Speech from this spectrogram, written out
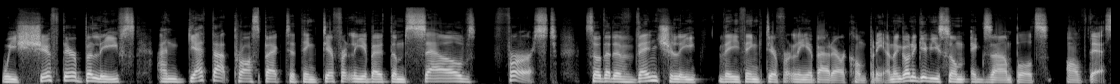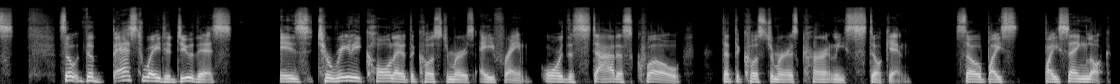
we shift their beliefs and get that prospect to think differently about themselves first so that eventually they think differently about our company. And I'm going to give you some examples of this. So, the best way to do this is to really call out the customer's A frame or the status quo that the customer is currently stuck in. So, by, by saying, look,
